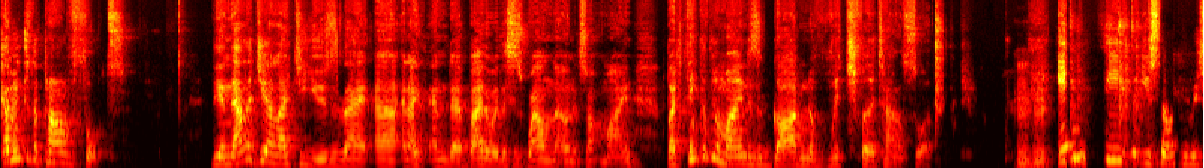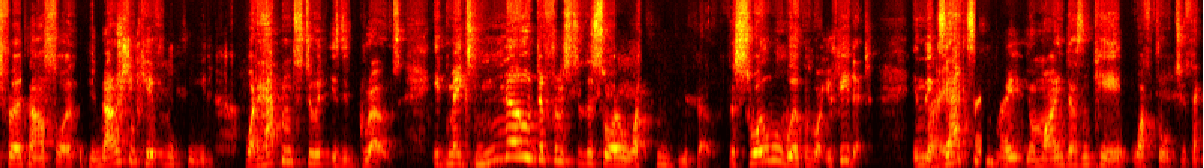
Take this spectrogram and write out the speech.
coming to the power of thoughts the analogy I like to use is I uh, and I and uh, by the way, this is well known. It's not mine, but think of your mind as a garden of rich, fertile soil. Mm-hmm. Any seed that you sow in rich, fertile soil, if you nourish and care for the seed, what happens to it is it grows. It makes no difference to the soil what seed you sow. The soil will work with what you feed it. In the right. exact same way, your mind doesn't care what thoughts you think.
